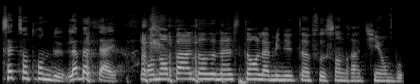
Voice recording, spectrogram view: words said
732, la bataille. On en parle dans un instant. La Minute Info, Sandra Thiambo.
